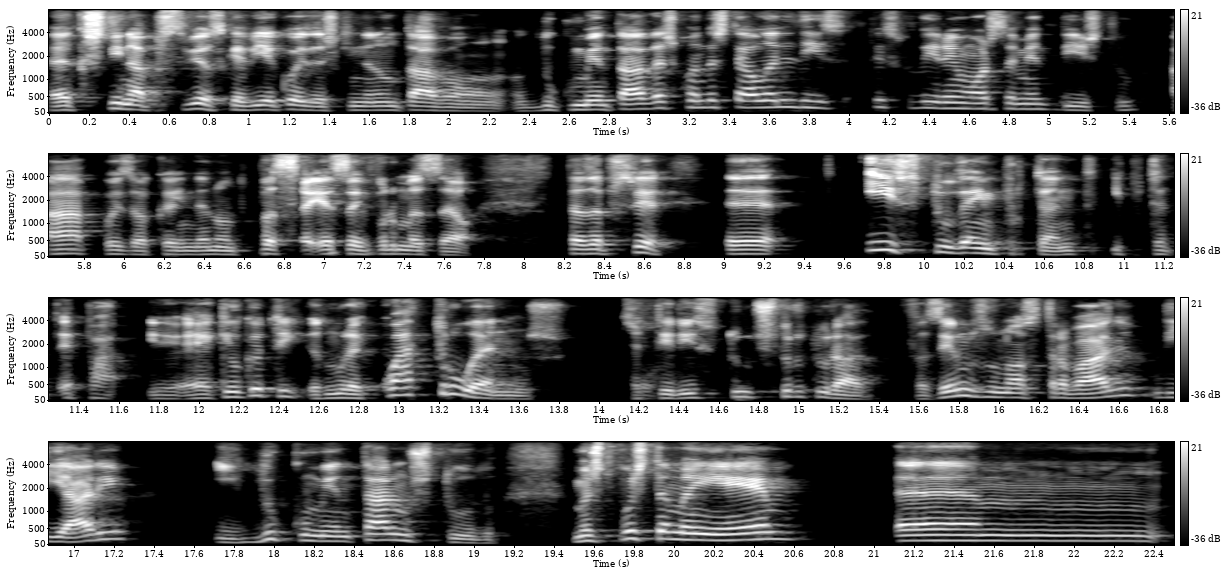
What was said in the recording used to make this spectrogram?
A Cristina percebeu-se que havia coisas que ainda não estavam documentadas quando a Estela lhe disse: tem-se pedirem um orçamento disto. Ah, pois ok, ainda não te passei essa informação. Estás a perceber? Uh, isso tudo é importante e, portanto, epá, é aquilo que eu digo. Eu demorei quatro anos a ter isso tudo estruturado. Fazermos o nosso trabalho diário e documentarmos tudo. Mas depois também é hum,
